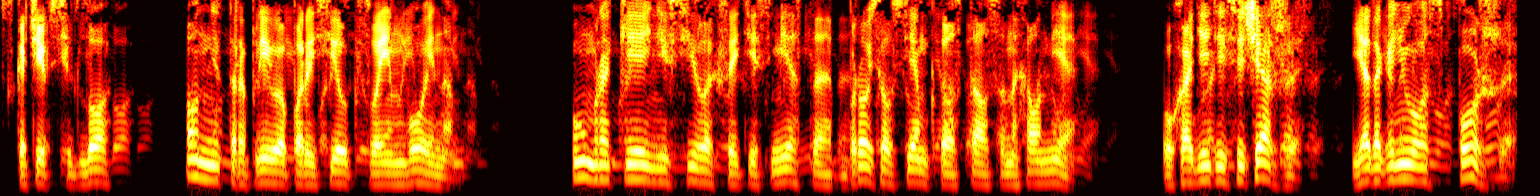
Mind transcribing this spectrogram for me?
Скочив в седло, он неторопливо порысил к своим воинам. Умракей не в силах сойти с места, бросил всем, кто остался на холме. «Уходите сейчас же! Я догоню вас позже!»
